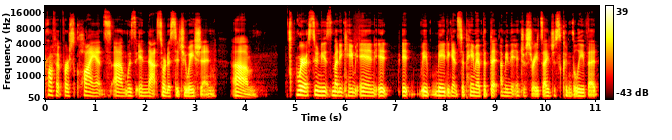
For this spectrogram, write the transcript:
profit first clients um, was in that sort of situation um, where as soon as money came in, it it it made against a payment, but that I mean the interest rates, I just couldn't believe that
